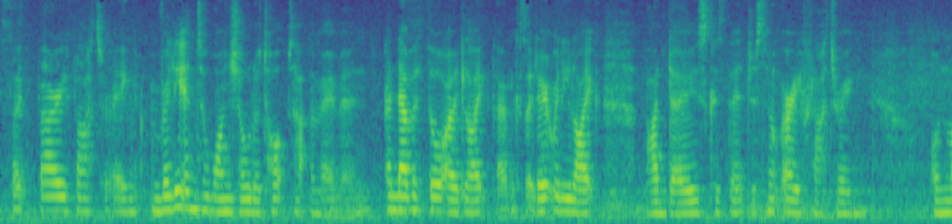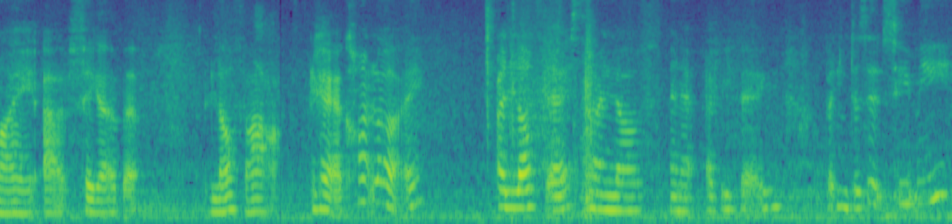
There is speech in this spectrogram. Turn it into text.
It's like very flattering. I'm really into one shoulder tops at the moment. I never thought I would like them because I don't really like bandeaus because they're just not very flattering on my uh, figure, but love that. Okay, I can't lie. I love this and I love in it everything, but does it suit me?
